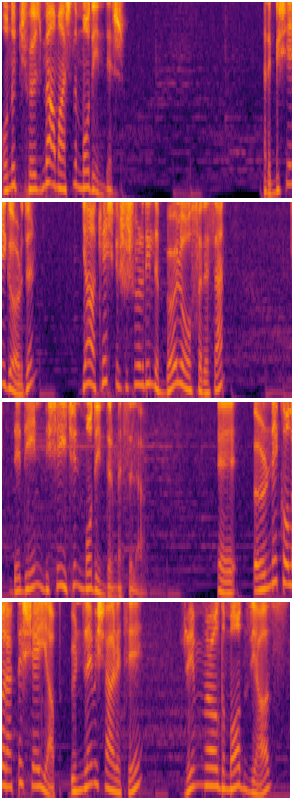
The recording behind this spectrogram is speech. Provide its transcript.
onu çözme amaçlı mod indir. Hani bir şey gördün. Ya keşke şu şöyle değil de böyle olsa desen dediğin bir şey için mod indir mesela. Ee, örnek olarak da şey yap. Ünlem işareti Rimworld Mods yaz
